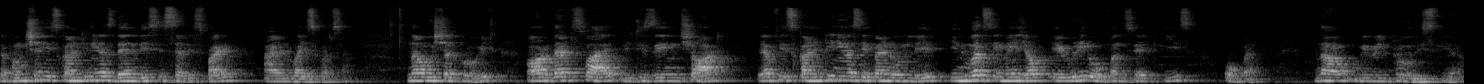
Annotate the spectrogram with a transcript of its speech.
The function is continuous, then this is satisfied and vice versa. Now we shall prove it or that's why it is in short, f is continuous if and only if inverse image of every open set is open. Now we will prove this theorem.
